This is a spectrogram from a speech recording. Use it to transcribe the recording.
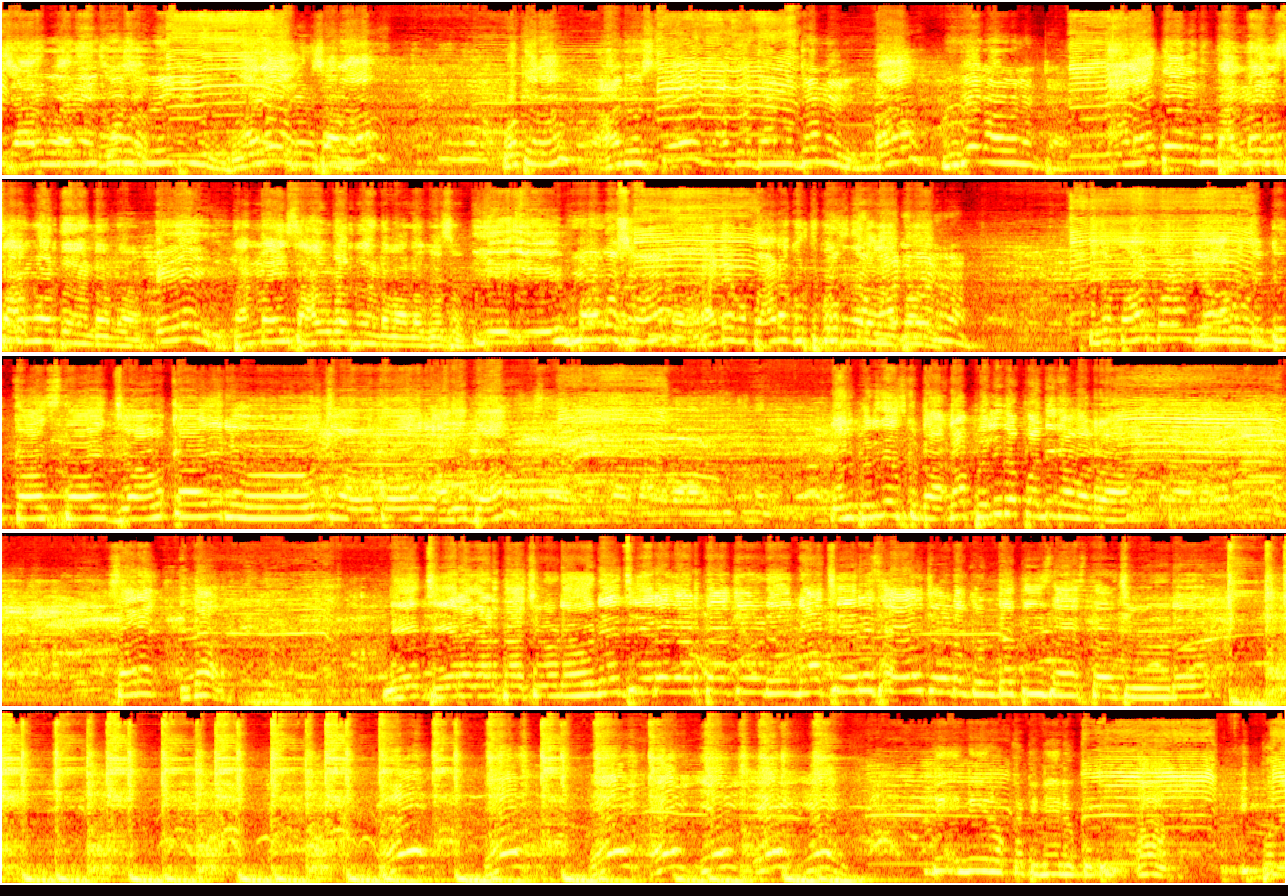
షారుఖ్ ఖాన్ వెయిటింగ్? ఓకేనా? అది వస్తే దాన్ని వద్దన్నాడు? నువ్వే కావాలంట. అలా అయితే నీకు తన్మయి సాంగ్ పడుతుందంట అన్న. ఏయ్, తన్మయి సాంగ్ పడుతుందంట వాళ్ళ కోసం? అంటే ఒక పాట గుర్తుకొచ్చిందంట ఇక పాడుకోవడానికి జామ ఏమవుతుంది? చెట్టు కాస్తాయి జామకాయలు జామకాయలు. అదేదా నేను పెళ్ళి చేసుకుంటా. నా పెళ్ళి తప్ప అన్ని కావాలరా. సరే ఇందా. నేను చీర కడతా చూడు నేను చీర కడతా చూడు నా చీర సాయ చూడకుండా తీసేస్తా చూడు. ఏయ్, ఏయ్, ఏయ్, ఏయ్, ఏయ్, ఏయ్, ఏయ్. నేను ఒక్కటి నేను ఒక్కటి ఇప్పుడు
